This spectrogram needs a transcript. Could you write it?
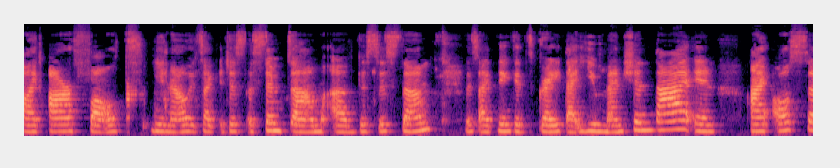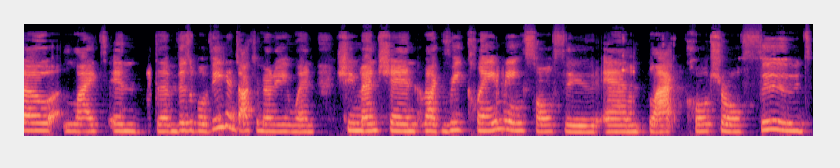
like our fault you know it's like just a symptom of the system. So i think it's great that you mentioned that. And I also liked in the Invisible Vegan documentary when she mentioned like reclaiming soul food and Black cultural foods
